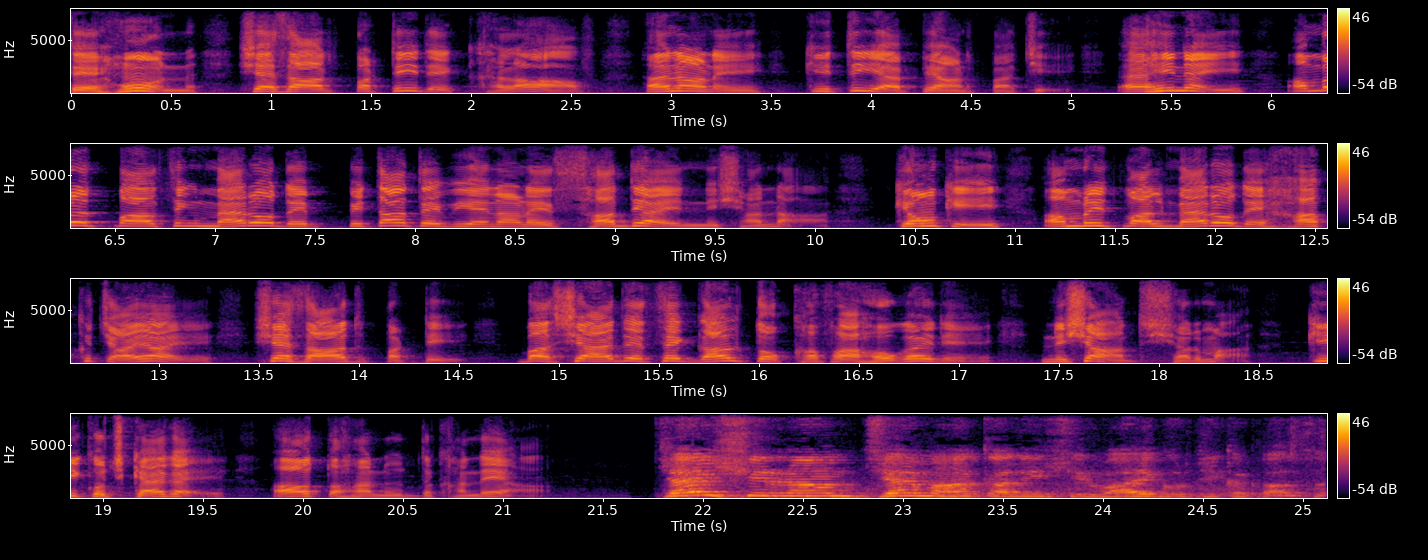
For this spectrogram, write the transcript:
ਤੇ ਹੁਣ ਸ਼ਹਿਜ਼ਾਦ ਪੱਟੀ ਦੇ ਖਿਲਾਫ ਇਹਨਾਂ ਨੇ ਕੀਤੀ ਹੈ ਬਿਆਨਬਾਜ਼ੀ ਇਹੀ ਨਹੀਂ, ਅੰਮ੍ਰਿਤਪਾਲ ਸਿੰਘ ਮਹਿਰੋ ਦੇ ਪਿਤਾ ਤੇ ਵੀ ਇਹਨਾਂ ਨੇ ਸਾਧਿਆ ਇਹ ਨਿਸ਼ਾਨਾ। ਕਿਉਂਕਿ ਅੰਮ੍ਰਿਤਪਾਲ ਮਹਿਰੋ ਦੇ ਹੱਕ ਚ ਆਇਆ ਹੈ ਸ਼ਹਿਜ਼ਾਦ ਪੱਟੀ। ਬਸ ਸ਼ਾਇਦ ਇਸੇ ਗੱਲ ਤੋਂ ਖਫਾ ਹੋ ਗਏ ਨੇ ਨਿਸ਼ਾਂਤ ਸ਼ਰਮਾ। ਕੀ ਕੁਝ ਕਹਿ ਗਏ? ਆਓ ਤੁਹਾਨੂੰ ਦਿਖਾਉਂਦੇ ਹਾਂ। ਜੈ ਸ਼੍ਰੀ ਰਾਮ, ਜੈ ਮਹਾਕਾਲੀ, ਸ਼੍ਰੀ ਵਾਹਿਗੁਰੂ ਜੀ ਕਾ ਖਾਲਸਾ,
